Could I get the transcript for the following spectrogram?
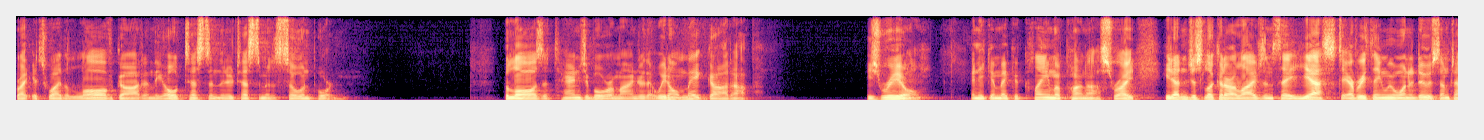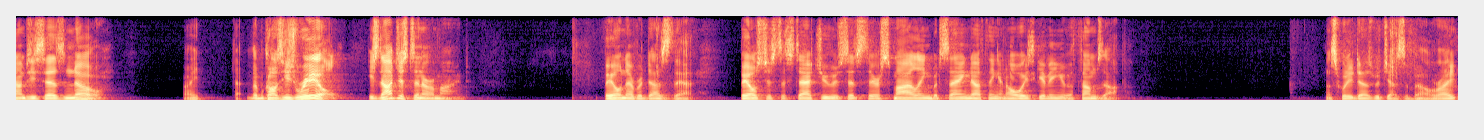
right? It's why the law of God in the Old Testament and the New Testament is so important. The law is a tangible reminder that we don't make God up. He's real, and He can make a claim upon us, right? He doesn't just look at our lives and say yes to everything we want to do. Sometimes He says no, right? Because He's real. He's not just in our mind. Baal never does that. Baal's just a statue who sits there smiling but saying nothing and always giving you a thumbs up. That's what he does with Jezebel, right?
